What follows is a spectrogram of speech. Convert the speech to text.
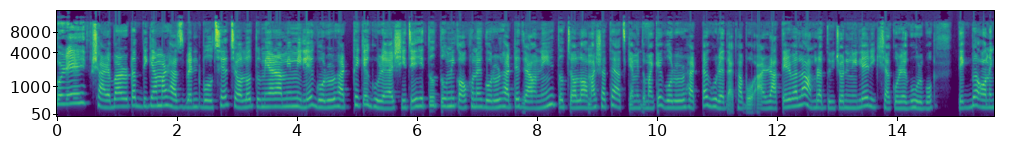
করে সাড়ে বারোটার দিকে আমার হাজব্যান্ড বলছে, চলো তুমি আর আমি মিলে গরুর হাট থেকে ঘুরে আসি। যেহেতু তুমি কখনোই গরুর হাটে যাওনি, তো চলো আমার সাথে আজকে আমি তোমাকে গরুর হাটটা ঘুরে দেখাবো। আর রাতের বেলা আমরা দুইজন মিলে রিক্সা করে ঘুরবো। দেখবে অনেক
